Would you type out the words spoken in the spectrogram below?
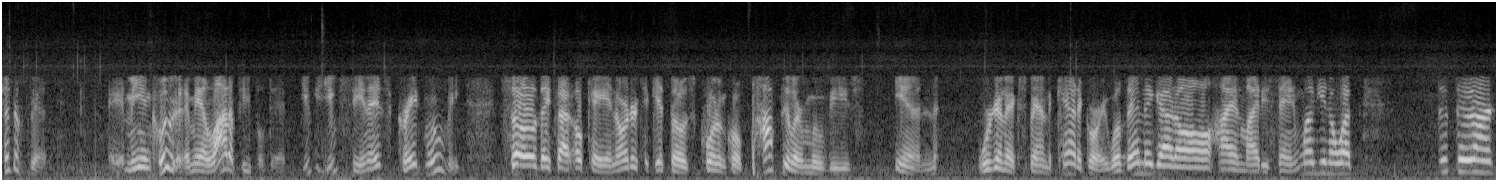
should have been me included. I mean, a lot of people did. You, you've seen it; it's a great movie. So they thought, okay, in order to get those quote unquote popular movies in, we're going to expand the category. Well, then they got all high and mighty saying, well, you know what? There aren't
